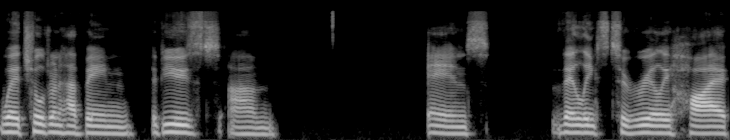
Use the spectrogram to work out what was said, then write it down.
where children have been abused um, and they're linked to really high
